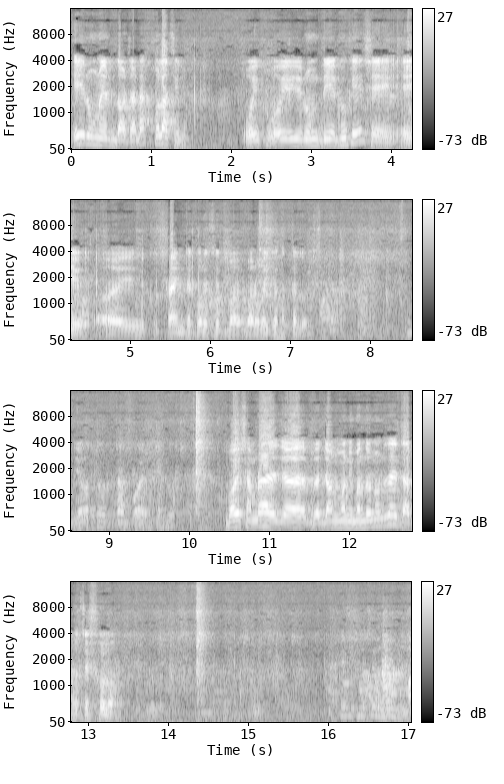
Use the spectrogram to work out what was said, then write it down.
এই রুমের দরজাটা খোলা ছিল। ওই ওই রুম দিয়ে ঢুকে সে এই ক্রাইমটা করেছে বড় ভাইকে হত্যা করেছে। বয়স আমরা জন্ম নিবন্ধন অনুযায়ী তার হচ্ছে ষোলো একটা বিষয় হচ্ছে ওনার মা যে আহ, ঘাটে ছিলেন মা কখন দেখতে পারতেন আহ, যে ঘটনাটা?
